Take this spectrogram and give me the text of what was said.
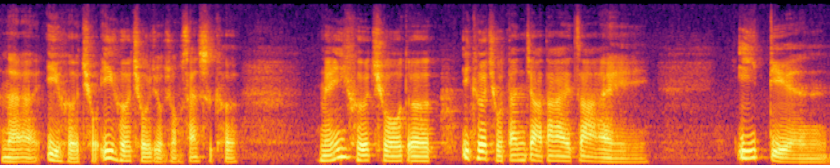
那一盒球，一盒球就有三十颗，每一盒球的一颗球单价大概在一点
